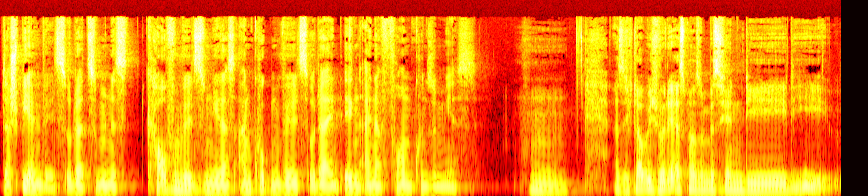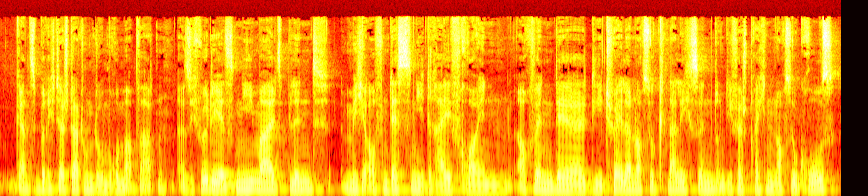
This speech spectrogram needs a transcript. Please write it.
das spielen willst oder zumindest kaufen willst und dir das angucken willst oder in irgendeiner Form konsumierst? Hm. Also ich glaube, ich würde erstmal so ein bisschen die, die ganze Berichterstattung drumherum abwarten. Also ich würde jetzt mhm. niemals blind mich auf ein Destiny 3 freuen, auch wenn der, die Trailer noch so knallig sind und die Versprechen noch so groß.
